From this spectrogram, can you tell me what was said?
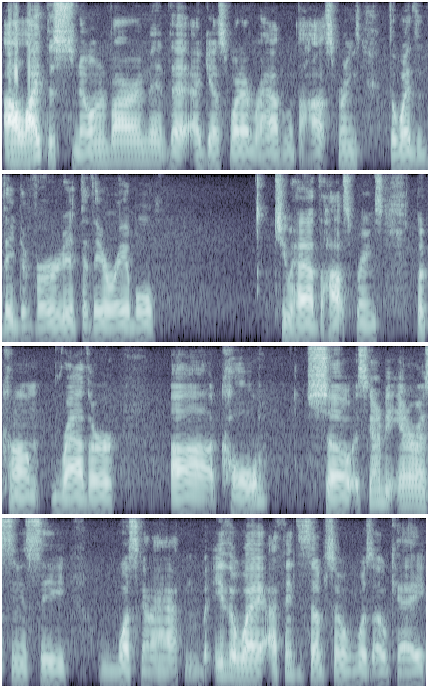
I like the snow environment. That I guess whatever happened with the hot springs, the way that they diverted it, that they were able to have the hot springs become rather uh, cold. So it's going to be interesting to see what's going to happen. But either way, I think this episode was okay.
